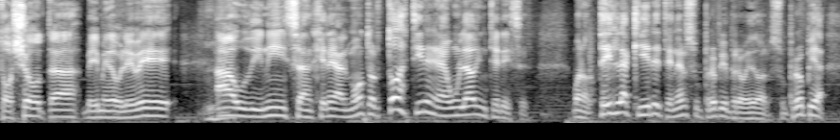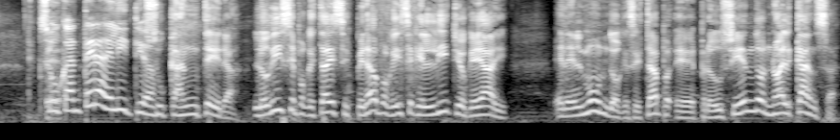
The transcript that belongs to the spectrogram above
Toyota, BMW, Audi, Nissan, General Motors, todas tienen en algún lado intereses. Bueno, Tesla quiere tener su propio proveedor, su propia... Su eh, cantera de litio. su cantera. Lo dice porque está desesperado porque dice que el litio que hay en el mundo que se está eh, produciendo no alcanza.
